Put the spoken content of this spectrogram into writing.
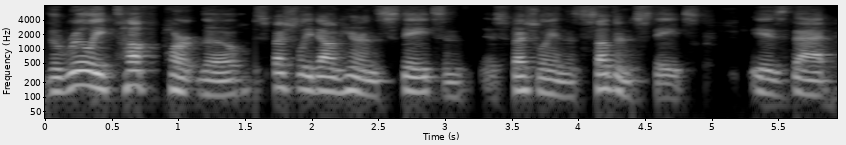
The really tough part, though, especially down here in the States and especially in the southern states, is that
